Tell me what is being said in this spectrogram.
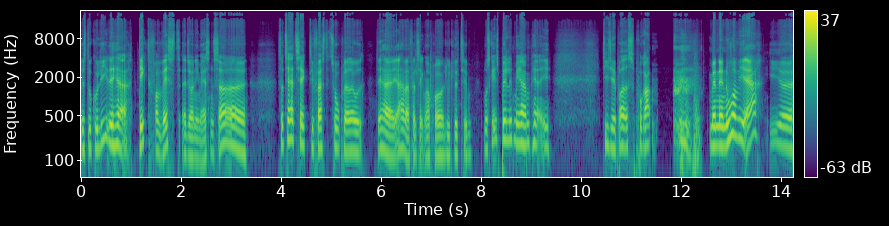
hvis du kunne lide det her digt fra Vest af Johnny Madsen, så, øh, så tag og tjek de første to plader ud. Det har jeg, har i hvert fald tænkt mig at prøve at lytte lidt til dem. Måske spille lidt mere af dem her i DJ Breds program. Men øh, nu hvor vi er i... Øh,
